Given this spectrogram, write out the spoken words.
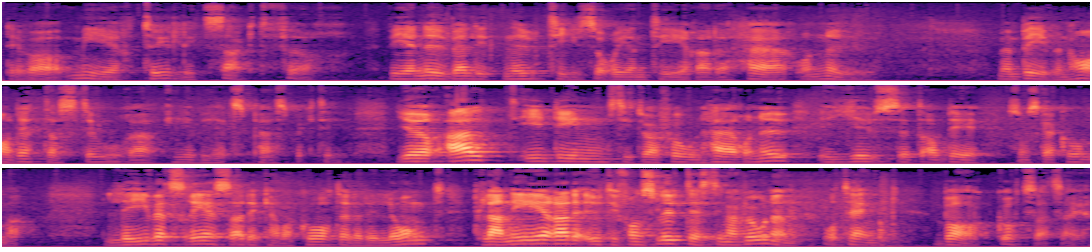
det var mer tydligt sagt förr. Vi är nu väldigt nutidsorienterade här och nu. Men Bibeln har detta stora evighetsperspektiv. Gör allt i din situation här och nu i ljuset av det som ska komma. Livets resa, det kan vara kort eller det är långt. Planera det utifrån slutdestinationen och tänk bakåt så att säga.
